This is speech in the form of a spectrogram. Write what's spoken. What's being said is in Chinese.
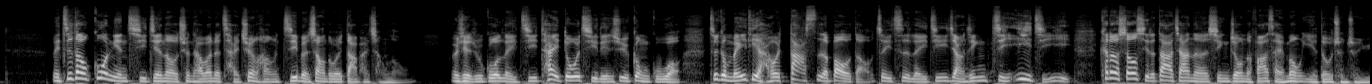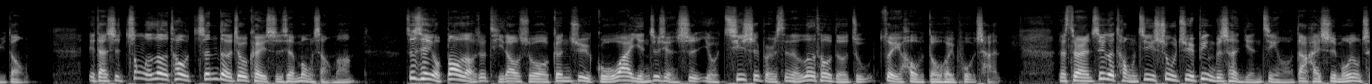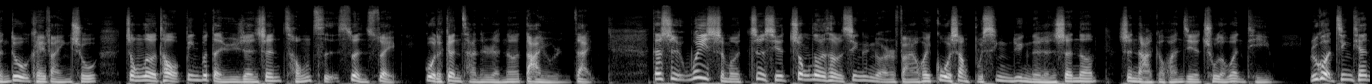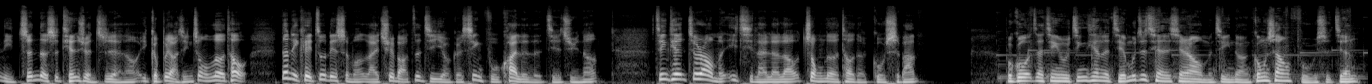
每次到过年期间呢，全台湾的彩券行基本上都会大排长龙。而且，如果累积太多期连续共估哦，这个媒体还会大肆的报道这一次累积奖金几亿几亿。看到消息的大家呢，心中的发财梦也都蠢蠢欲动。诶，但是中了乐透，真的就可以实现梦想吗？之前有报道就提到说，根据国外研究显示，有七十 percent 的乐透得主最后都会破产。那虽然这个统计数据并不是很严谨哦，但还是某种程度可以反映出中乐透并不等于人生从此顺遂，过得更惨的人呢，大有人在。但是为什么这些中乐透的幸运儿反而会过上不幸运的人生呢？是哪个环节出了问题？如果今天你真的是天选之人哦，一个不小心中乐透，那你可以做点什么来确保自己有个幸福快乐的结局呢？今天就让我们一起来聊聊中乐透的故事吧。不过在进入今天的节目之前，先让我们进一段工商服务时间。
